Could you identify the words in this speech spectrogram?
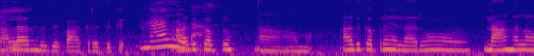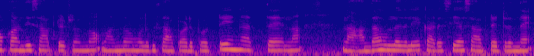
நல்லா இருந்தது பார்க்குறதுக்கு அதுக்கப்புறம் ஆ ஆமாம் அதுக்கப்புறம் எல்லாரும் நாங்கள்லாம் உட்காந்து சாப்பிட்டுட்டு இருந்தோம். வந்தவங்களுக்கு சாப்பாடு போட்டு எங்கள் அத்தை எல்லாம் நான் தான் உள்ளதுலேயே கடைசியாக சாப்பிட்டுட்டு இருந்தேன்.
